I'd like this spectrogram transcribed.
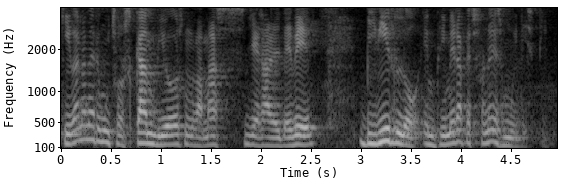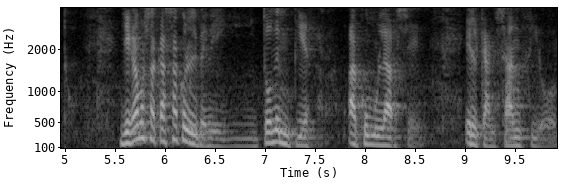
que iban a haber muchos cambios nada más llegar el bebé, vivirlo en primera persona es muy distinto. Llegamos a casa con el bebé y todo empieza acumularse el cansancio,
